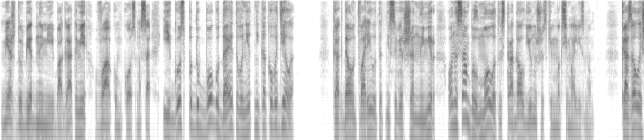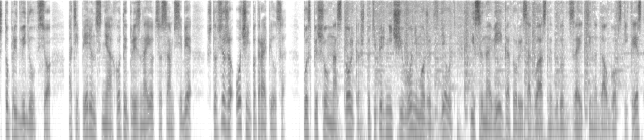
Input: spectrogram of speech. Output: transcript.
Между бедными и богатыми вакуум космоса, и Господу Богу до этого нет никакого дела — когда он творил этот несовершенный мир, он и сам был молод и страдал юношеским максимализмом. Казалось, что предвидел все, а теперь он с неохотой признается сам себе, что все же очень поторопился. Поспешил настолько, что теперь ничего не может сделать, и сыновей, которые согласны будут взойти на Голговский крест,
